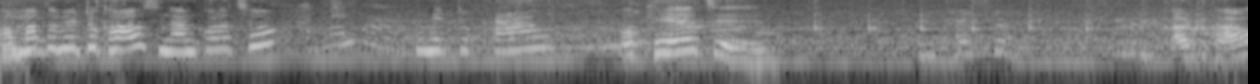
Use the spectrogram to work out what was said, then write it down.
মাম্মা তুমি একটু খাও স্নান করেছ? তুমি একটু খাও। ও খেয়েছে। খাও।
